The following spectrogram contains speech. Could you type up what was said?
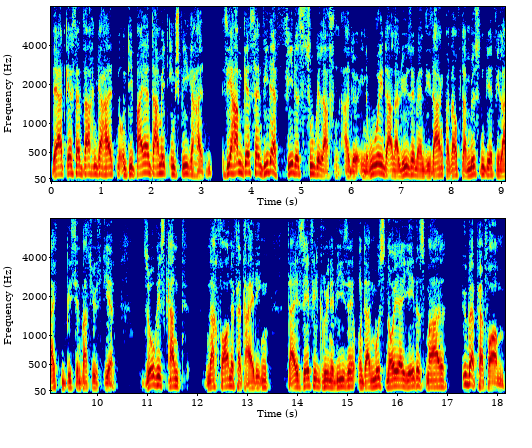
Der hat gestern Sachen gehalten und die Bayern damit im Spiel gehalten. Sie haben gestern wieder vieles zugelassen. Also in Ruhe in der Analyse, wenn Sie sagen, pass auf, da müssen wir vielleicht ein bisschen was justieren. So riskant nach vorne verteidigen, da ist sehr viel grüne Wiese und dann muss Neuer jedes Mal überperformen.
